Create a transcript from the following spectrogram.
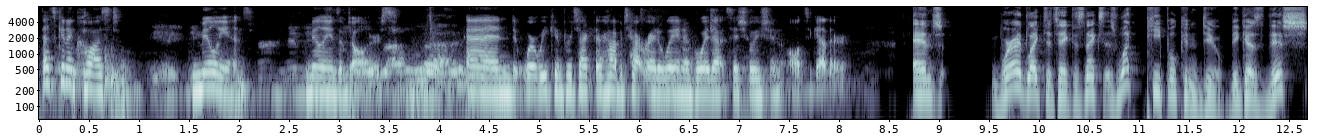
That's going to cost millions millions of dollars. And where we can protect their habitat right away and avoid that situation altogether. And where i'd like to take this next is what people can do because this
